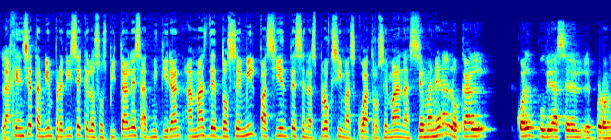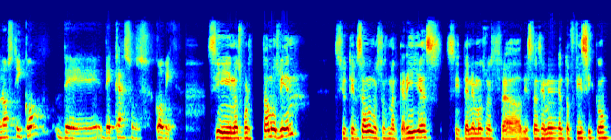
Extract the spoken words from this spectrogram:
La agencia también predice que los hospitales admitirán a más de 12.000 pacientes en las próximas cuatro semanas. De manera local, ¿cuál pudiera ser el, pronóstico de, de casos COVID? Si nos portamos bien, si utilizamos nuestras mascarillas, si tenemos nuestro distanciamiento físico,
